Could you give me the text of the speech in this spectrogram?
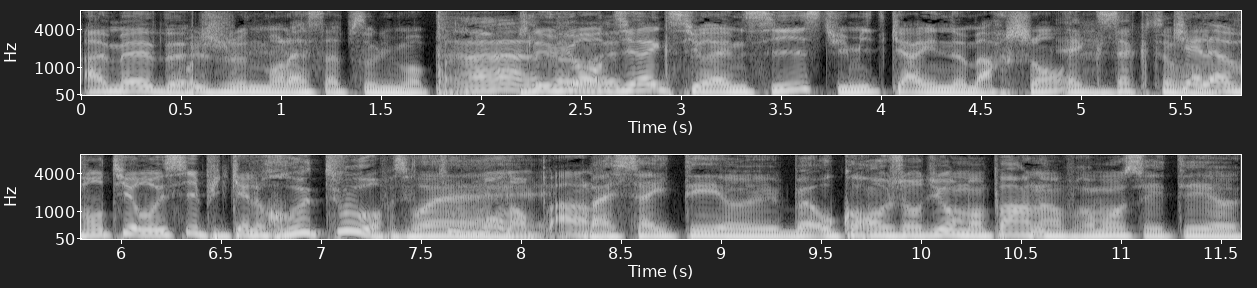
Ahmed, je ne m'en lasse absolument pas. Ah, je l'ai bah vu en ouais. direct sur M6, tu imites Karine Le Marchand. Exactement. Quelle aventure aussi, et puis quel retour, parce que tout le monde en parle. Bah, ça a été, euh, bah, encore aujourd'hui, on m'en parle. hein, vraiment, ça a été, euh,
